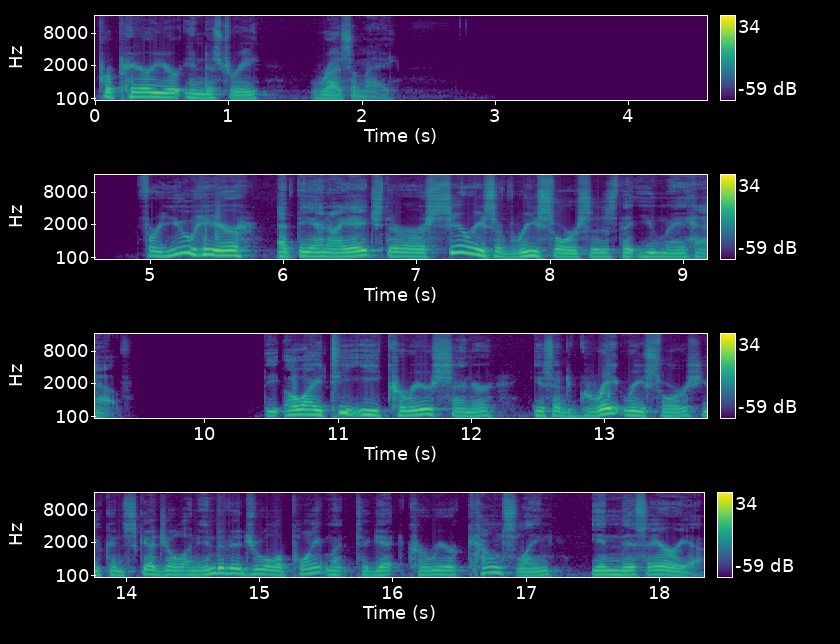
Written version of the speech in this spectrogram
prepare your industry resume. For you here at the NIH, there are a series of resources that you may have. The OITE Career Center is a great resource. You can schedule an individual appointment to get career counseling in this area.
